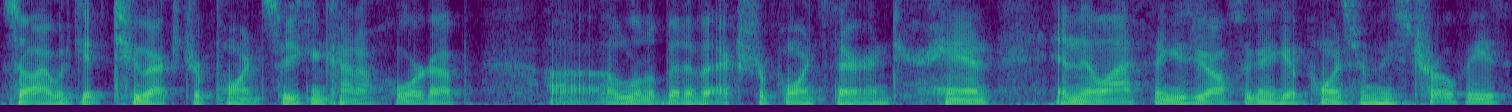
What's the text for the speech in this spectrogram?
So I would get two extra points. So you can kind of hoard up uh, a little bit of extra points there into your hand. And the last thing is you're also going to get points from these trophies.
